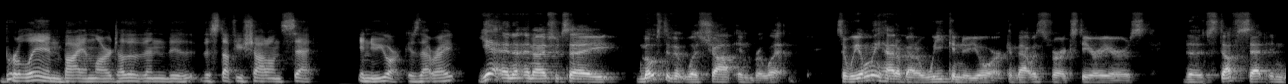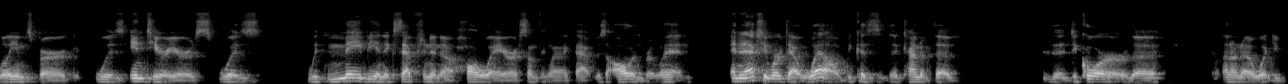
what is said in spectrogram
Berlin by and large, other than the the stuff you shot on set in New York. Is that right? Yeah, and and I should say most of it was shot in Berlin. So we only had about a week in New York, and that was for exteriors. The stuff set in Williamsburg was interiors, was with maybe an exception in a hallway or something like that, was all in Berlin. And it actually worked out well because the kind of the the decor or the I don't know what you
